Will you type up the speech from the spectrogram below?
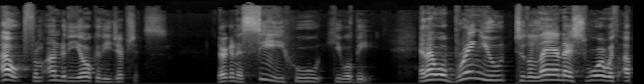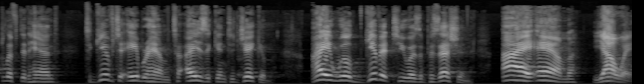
out from under the yoke of the Egyptians. They're going to see who he will be. And I will bring you to the land I swore with uplifted hand to give to Abraham, to Isaac, and to Jacob. I will give it to you as a possession. I am Yahweh,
